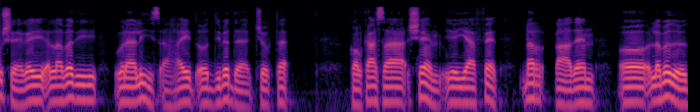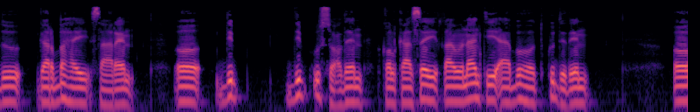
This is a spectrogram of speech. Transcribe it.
u sheegay labadii walaalihiis ahayd oo dibadda joogta kolkaasaa sheem iyo yaafeed dhar qaadeen oo labadoodu garbahay saareen oo dib dib u socdeen kolkaasay qaawanaantii aabbahood ku dadeen oo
